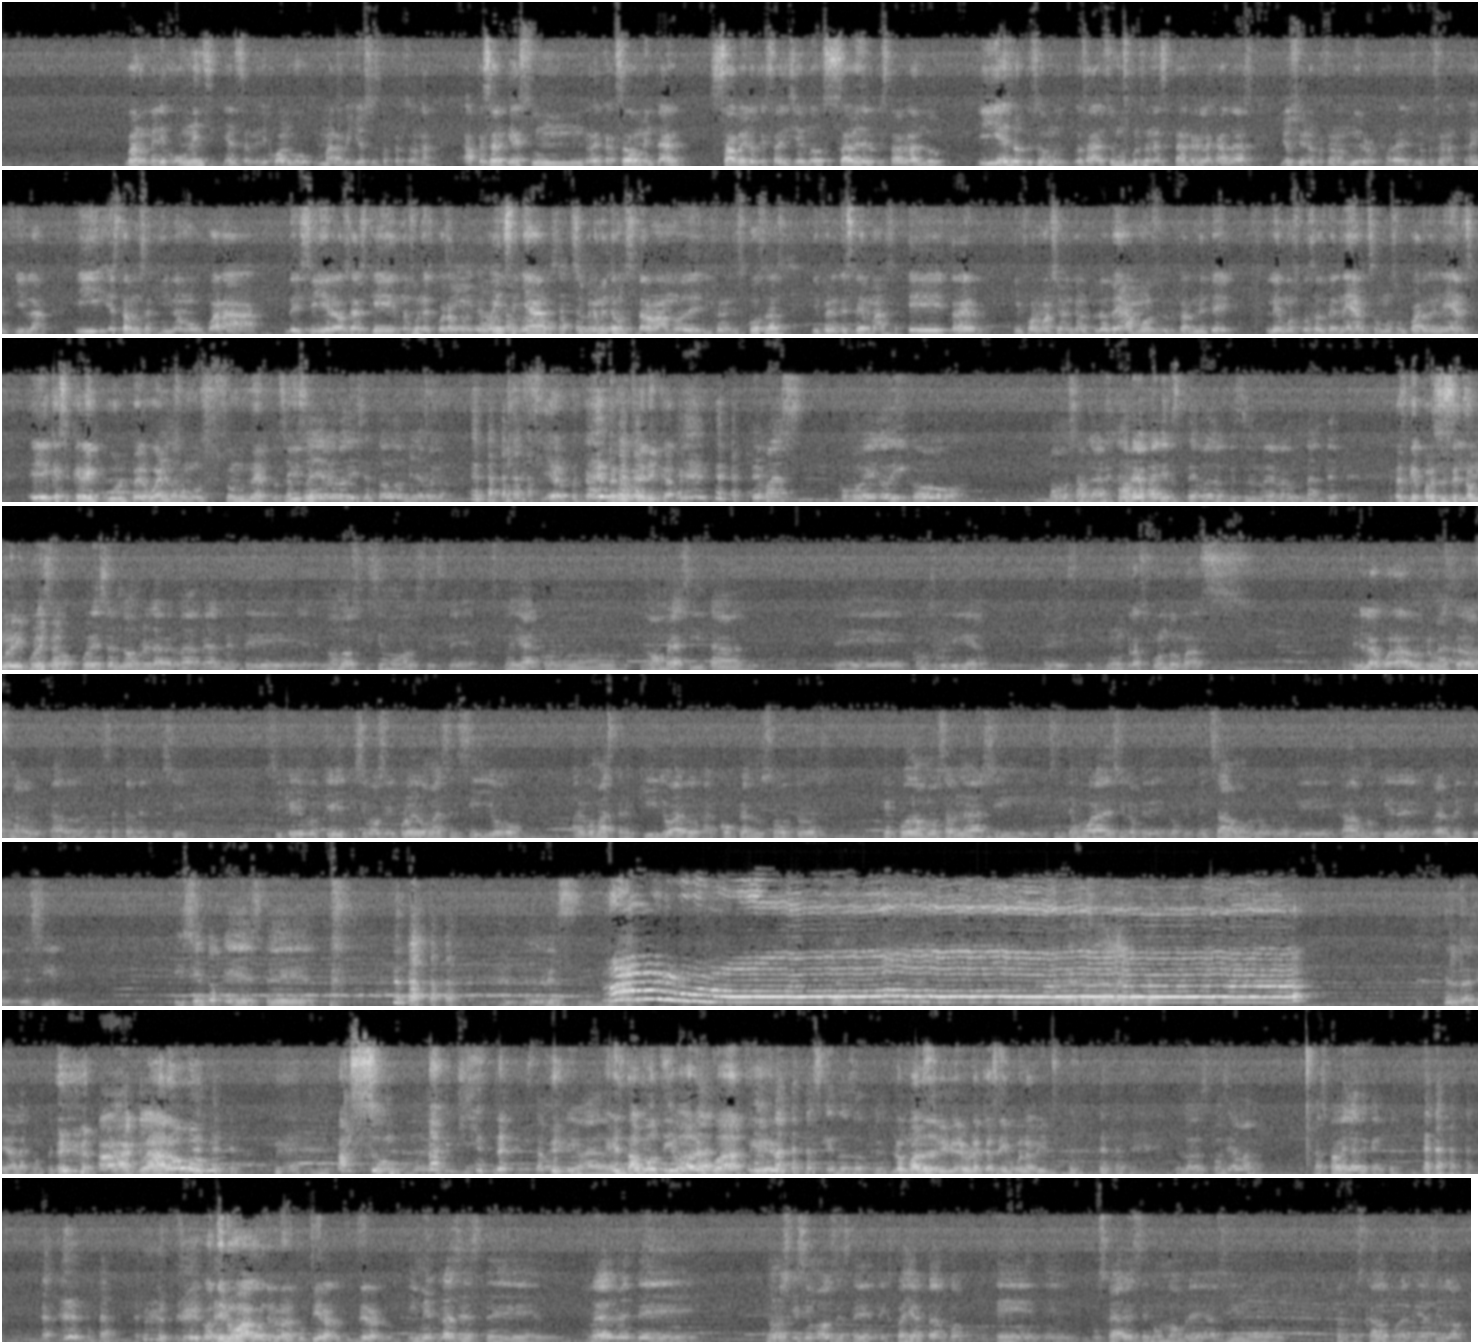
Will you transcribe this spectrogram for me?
bueno, me dejó una enseñanza, me dejó algo maravilloso esta persona, a pesar de que es un retrasado mental, sabe lo que está diciendo, sabe de lo que está hablando y es lo que somos, o sea, somos personas tan relajadas, yo soy una persona muy relajada, él es una persona tranquila y estamos aquí no para decir, o sea, es que no es una escuela, Sí, pero te no, voy a enseñar, simplemente vamos a estar hablando de diferentes cosas, diferentes temas, eh, traer información que nosotros veamos, usualmente leemos cosas de nerds, somos un par de nerds, eh, que se creen cool, pero bueno, Bueno. somos, somos nerds, es playera lo dice todo, mi abuelo. cierto, Capitán América. Temas, como él lo dijo, vamos a hablar de varios temas, aunque es muy redundante. Es que por eso es el nombre. Sí, por, eso, por eso el nombre, la verdad, realmente no nos quisimos este, explayar con un nombre así tan, eh, ¿cómo se le diga? Este, Con un trasfondo más elaborado, más, rebuscado. sí. más rebuscado, exactamente, sí. Sí, queríamos que quisimos ir por algo más sencillo, algo más tranquilo, algo que acople a nosotros, que podamos hablar sin, sin temor a decir lo que, lo que pensamos, lo, lo que cada uno quiere realmente decir. Y siento que este... claro. Azul. Está motivado. Está motivado el cuate. Más que nosotros. Lo malo de vivir en una casa de Infonavit. ¿Cómo se llaman? Las favelas de Cancún. Sí, continúa, continúa. Tú tíralo, tú tíralo. Y mientras este realmente no nos quisimos este, explayar tanto en, en buscar este, un nombre así muy refrescado, por así decirlo.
